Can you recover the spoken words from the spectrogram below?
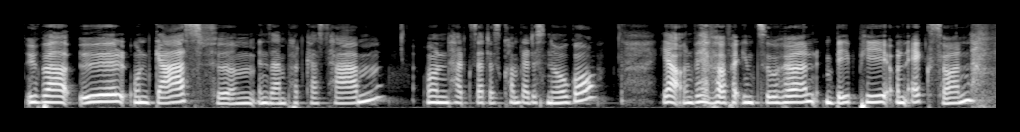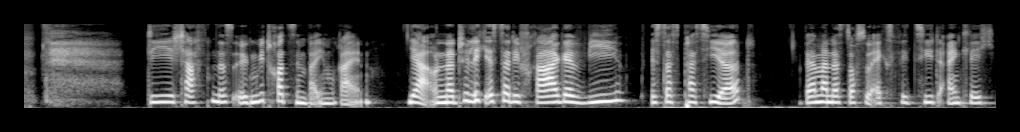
über Öl- und Gasfirmen in seinem Podcast haben und hat gesagt, das ist komplettes No-Go. Ja, und wer war bei ihm zu hören? BP und Exxon. Die schafften das irgendwie trotzdem bei ihm rein. Ja, und natürlich ist da die Frage, wie ist das passiert, wenn man das doch so explizit eigentlich,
